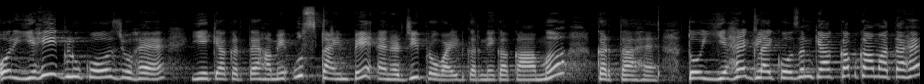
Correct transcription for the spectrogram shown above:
और यही ग्लूकोज जो है, ये क्या करता है? हमें उस टाइम पे एनर्जी प्रोवाइड करने का काम करता है। तो यह ग्लाइकोजन क्या कब काम आता है?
